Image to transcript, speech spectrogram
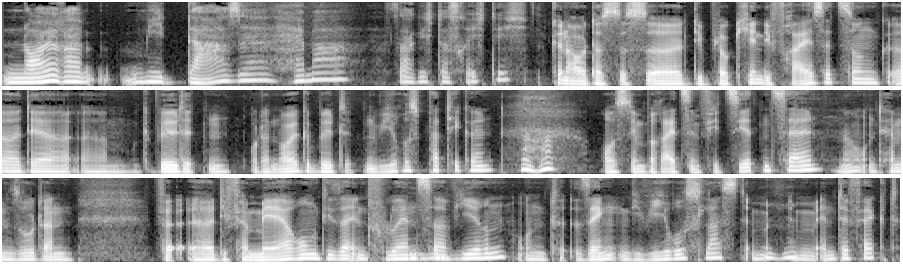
Neuramidase-Hämmer, sage ich das richtig? Genau, das ist, äh, die blockieren die Freisetzung äh, der ähm, gebildeten oder neu gebildeten Viruspartikeln Aha. aus den bereits infizierten Zellen ne, und hemmen so dann äh, die Vermehrung dieser Influenza-Viren mhm. und senken die Viruslast im, mhm. im Endeffekt.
